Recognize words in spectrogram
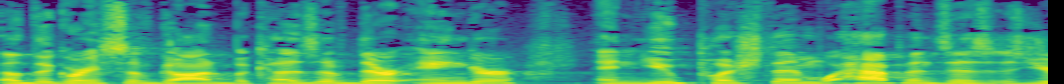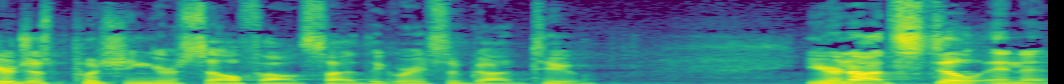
of the grace of God because of their anger and you push them, what happens is, is you're just pushing yourself outside the grace of God too. You're not still in it.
